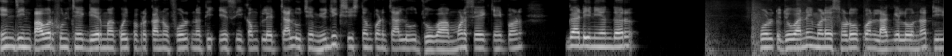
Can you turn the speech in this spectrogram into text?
એન્જિન પાવરફુલ છે, ગેરમાં કોઈ પણ પ્રકારનો ફોલ્ટ નથી, એસી કમ્પ્લેટ ચાલુ છે, મ્યુઝિક સિસ્ટમ પણ ચાલુ જોવા મળશે. ક્યાંય પણ ગાડીની અંદર ફોલ્ટ જોવા નહીં મળે, સડો પણ લાગેલો નથી,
